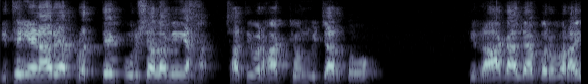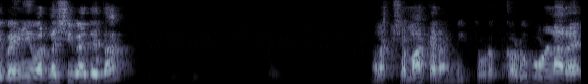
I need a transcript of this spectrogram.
इथे येणाऱ्या प्रत्येक पुरुषाला मी छातीवर हात ठेवून विचारतो की राग आल्याबरोबर आई बहिणीवरनं शिव्या देता? मला क्षमा करा मी थोडं कडू बोलणार आहे.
